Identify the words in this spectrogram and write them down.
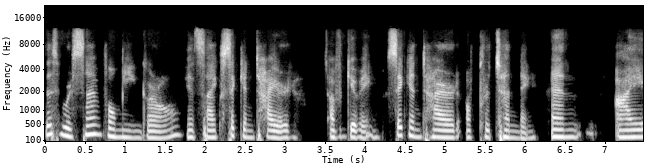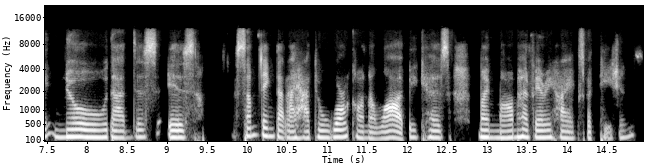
This resentful mean girl, it's like sick and tired of giving, sick and tired of pretending. And I know that this is something that I had to work on a lot because my mom had very high expectations.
